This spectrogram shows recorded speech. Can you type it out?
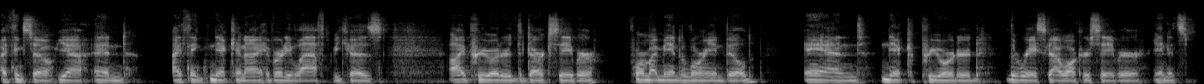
I think so, yeah. And I think Nick and I have already laughed because I pre-ordered the dark saber for my Mandalorian build, and Nick pre-ordered the Rey Skywalker saber in its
